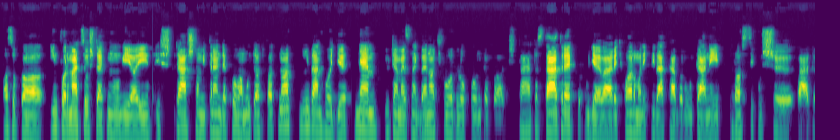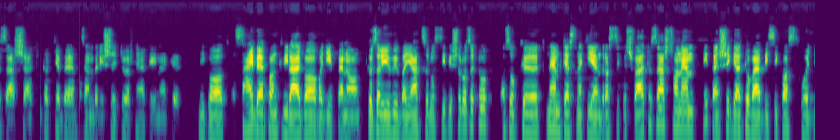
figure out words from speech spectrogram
azok a információs technológiai és társadalmi trendek hova mutathatnak. Nyilván, hogy nem ütemeznek be nagy fordulópontokat. Tehát a Star Trek ugye már egy harmadik világháború utáni drasztikus változását mutatja be az emberiség történetének míg a cyberpunk világa, vagy éppen a közeljövőben játszódó sci sorozatok, azok nem tesznek ilyen drasztikus változást, hanem éppenséggel tovább viszik azt, hogy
